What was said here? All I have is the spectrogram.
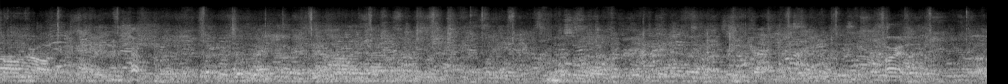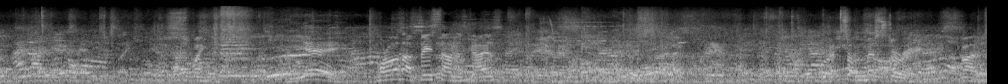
saw him draw. Alright. Swing. Yay! What about that face down, guys? That's a mystery. Go ahead.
